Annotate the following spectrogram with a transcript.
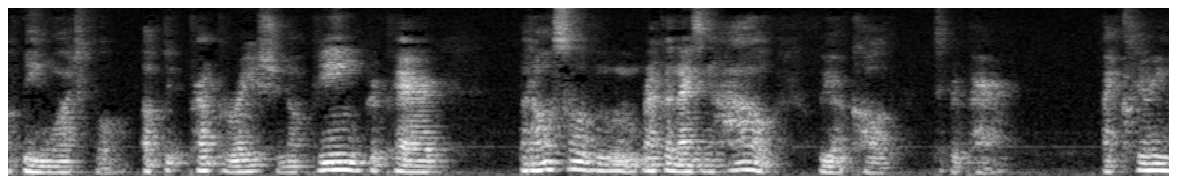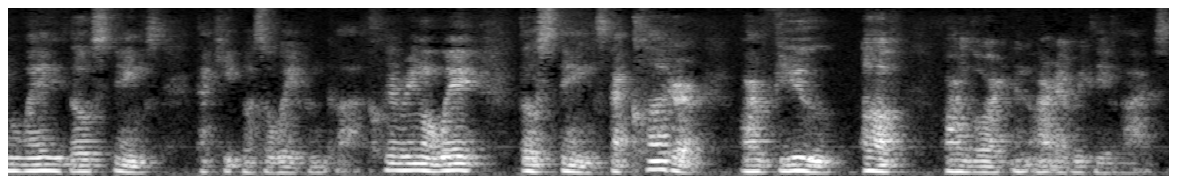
of being watchful, of preparation, of being prepared, but also recognizing how we are called to prepare by clearing away those things that keep us away from God, clearing away those things that clutter our view of our Lord in our everyday lives.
